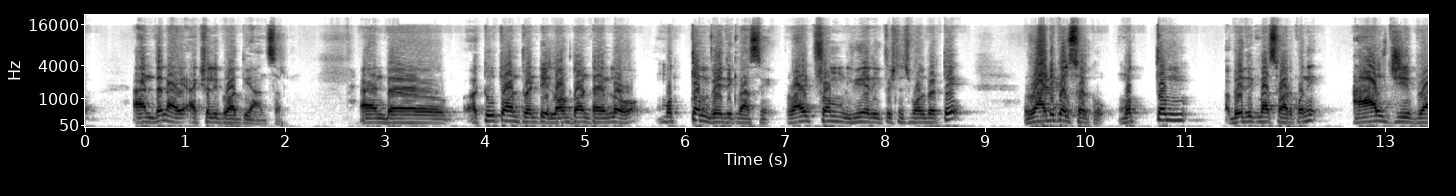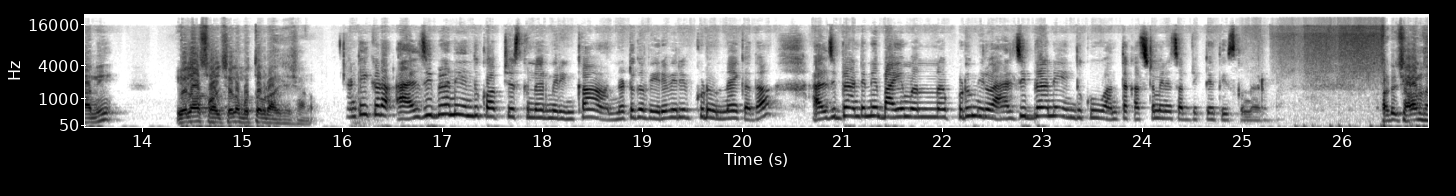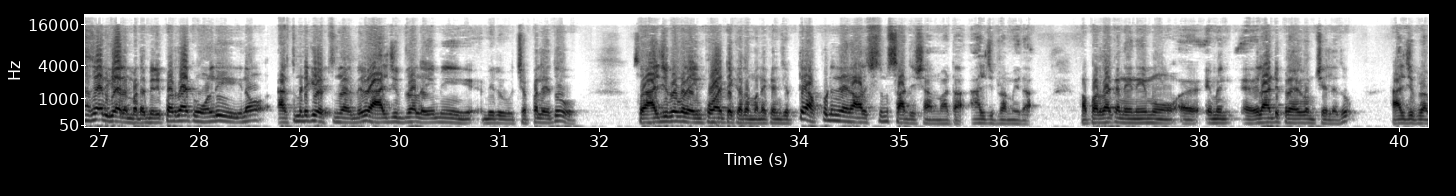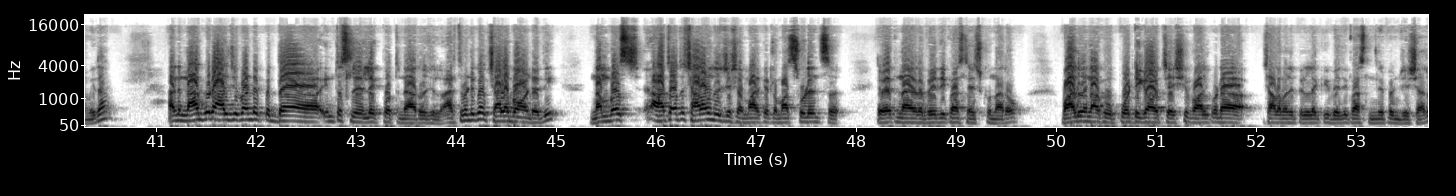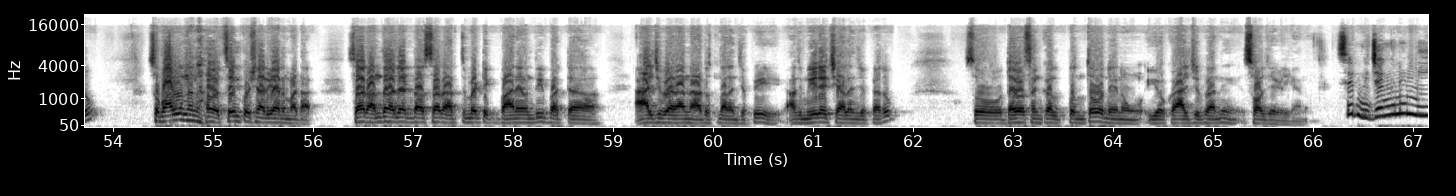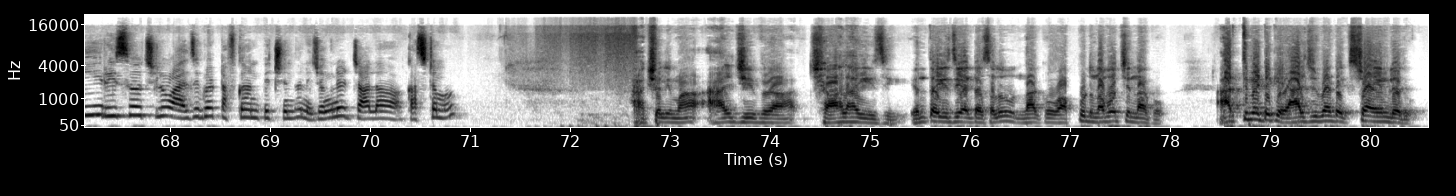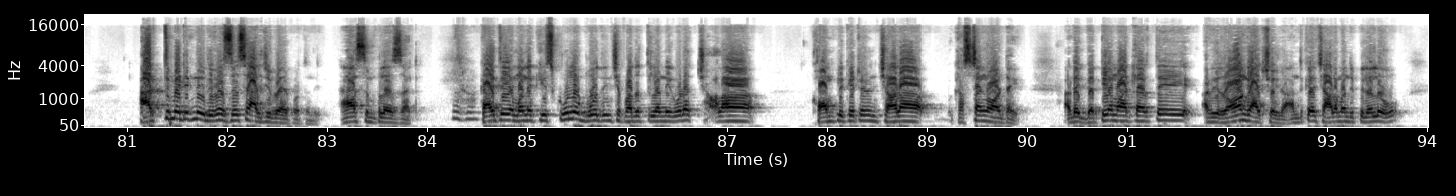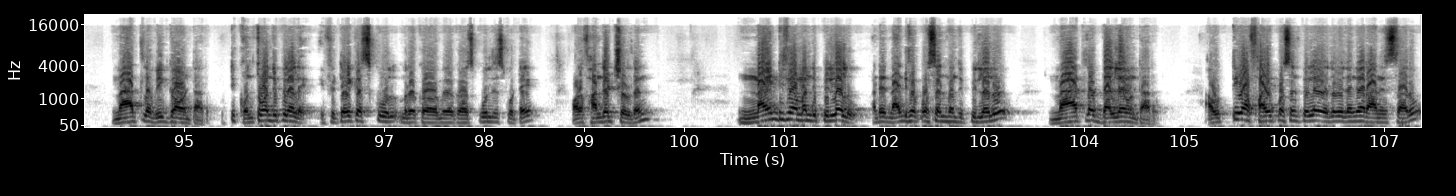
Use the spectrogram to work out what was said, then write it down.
And then I actually got the answer and two thousand twenty lockdown టైంలో మొత్తం వేదిక్ మ్యాథ్స్ని రైట్ ఫ్రమ్ లీనియర్ ఈక్వేషన్స్ మొదలు పెడితే రాడికల్స్ వరకు మొత్తం వేదిక్ మ్యాథ్స్ వాడుకొని ఆల్జీబ్రాని ఎలా సాల్వ్ చేయాలో మొత్తం రాసేసాను అంటే ఇక్కడ ఆల్జిబ్రాని ఎందుకు ఆప్ చేసుకున్నారు? మీరు ఇంకా అన్నట్టుగా వేరే వేరేవి కూడా ఉన్నాయి కదా. ఆల్జిబ్రా అంటేనే భయం అన్నప్పుడు మీరు ఆల్జిబ్రానే ఎందుకు అంత కష్టమైన సబ్జెక్టే తీసుకున్నారు? అంటే చాలా మంది అడిగారు అనమాట మీరు ఇప్పటిదాకా ఓన్లీ యూనో అర్థమెటిక్ చెప్తున్నారు. మీరు ఆల్జిబ్రాలో ఏమీ మీరు చెప్పలేదు. సో ఆల్జిబ్రా కూడా ఇంపార్టెంట్ కదా మనకని చెప్తే అప్పుడు నేను ఆలోచించడం స్టార్ట్ చేశాను అనమాట ఆల్జిబ్రా మీద. అప్పటిదాకా నేనేమో uh, ఐ మీన్ ఎలాంటి ప్రయోగం చేయలేదు ఆల్జిబ్రా మీద. అంటే నాకు కూడా ఆల్జిబ్రా అంటే పెద్ద ఇంట్రెస్ట్ లేకపోతుంది ఆ రోజుల్లో. అర్థమెటిక్ చాలా బాగుండేది. నంబర్స్ ఆ తర్వాత చాలా మంది వచ్చేసారు మార్కెట్లో. మా స్టూడెంట్స్ ఎవరైతే నా దగ్గర వేదిక క్లాస్ నేర్చుకున్నారో వాళ్ళు నాకు పోటీగా వచ్చేసి వాళ్ళు కూడా చాలా మంది పిల్లలకి వేదిక క్లాస్ నిరూపణ చేశారు. సో వాళ్ళు నన్ను సేమ్ క్వశ్చన్ అడిగారు అనమాట సార్ అందరూ అదే అంటారు సార్ అర్థమెటిక్ బాగానే ఉంది బట్ ఆల్జిబ్రా uh, అని అడుగుతున్నారని చెప్పి అది మీరే చేయాలని చెప్పారు. సో దైవ సంకల్పంతో నేను ఈ యొక్క ఆల్జిబ్రాని సాల్వ్ చేయగలిగాను. సార్ నిజంగానే మీ రీసెర్చ్లో ఆల్జిబ్రా టఫ్గా అనిపించిందా? నిజంగానే చాలా కష్టమా? యాక్చువల్లీ మా ఆల్జిబ్రా చాలా ఈజీ ఎంత ఈజీ అంటే అసలు నాకు అప్పుడు నవ్వొచ్చింది నాకు. అర్థమెటిక్ ఆల్జిబ్రా అంటే ఎక్స్ట్రా ఏం లేదు. అర్థమెటిక్ని రివర్స్ చేస్తే ఆల్జిబ్రా అయిపోతుంది. యాజ్ సింపుల్ as దట్ అయితే మనకి స్కూల్లో బోధించే పద్ధతులన్నీ కూడా చాలా కాంప్లికేటెడ్ చాలా కష్టంగా ఉంటాయి. అంటే గట్టిగా మాట్లాడితే అవి రాంగ్ యాక్చువల్గా అందుకని చాలా మంది పిల్లలు మ్యాథ్లో వీక్గా ఉంటారు. కొంతమంది పిల్లలే. If you take a school మీరు ఒక మీరు ఒక స్కూల్ తీసుకుంటే of hundred children ninety five మంది పిల్లలు అంటే నైంటీ ఫైవ్ పర్సెంట్ మంది పిల్లలు మ్యాథ్లో డల్లే ఉంటారు. ఆ ఉట్టి ఆ ఫైవ్ పర్సెంట్ పిల్లలు ఏదో విధంగా రాణిస్తారు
